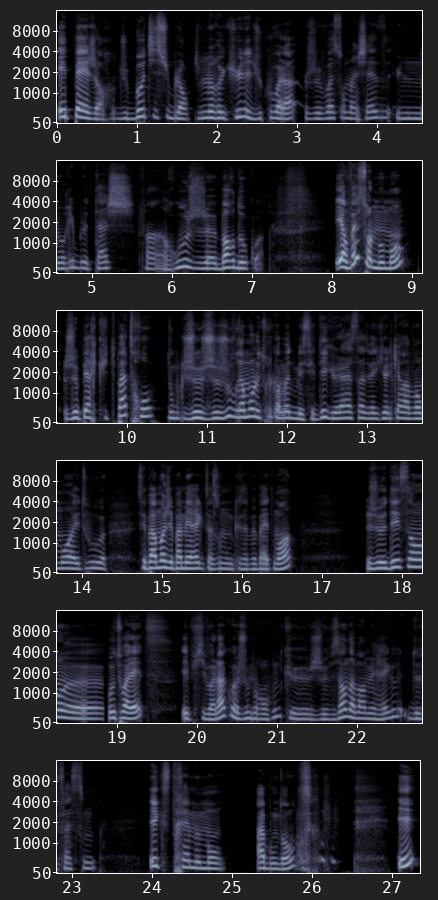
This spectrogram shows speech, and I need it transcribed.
épais, genre du beau tissu blanc. Je me recule et du coup, voilà, je vois sur ma chaise une horrible tache, enfin rouge bordeaux quoi. Et en fait, sur le moment, je percute pas trop. Donc je, joue vraiment le truc en mode mais c'est dégueulasse, ça devait être quelqu'un avant moi et tout. C'est pas moi, j'ai pas mes règles de toute façon, donc ça peut pas être moi. Je descends euh, aux toilettes, et puis voilà, quoi, je me rends compte que je viens d'avoir mes règles de façon extrêmement abondante, et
